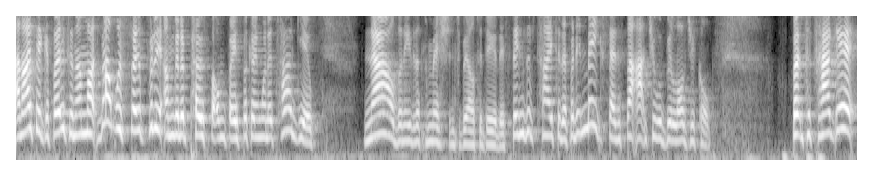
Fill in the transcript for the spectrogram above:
And I take a photo and I'm like, that was so funny. I'm going to post that on Facebook and I'm going to tag you. Now they need the permission to be able to do this. Things have tightened up and it makes sense. That actually would be logical. But to tag it,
